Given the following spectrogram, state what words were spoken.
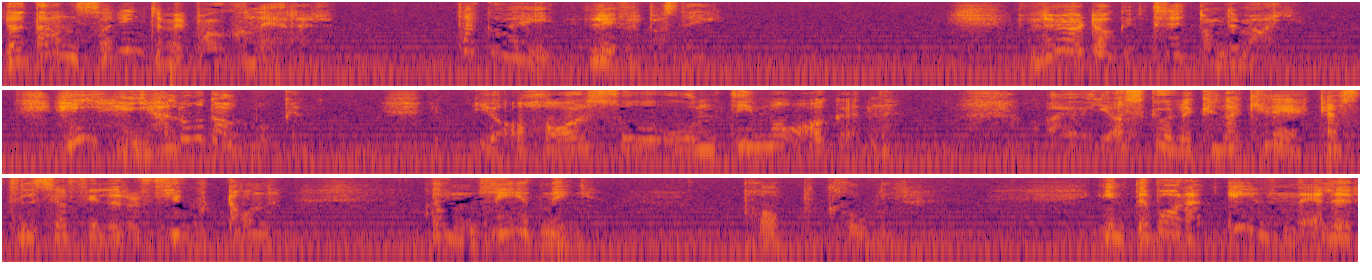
jag dansar inte med pensionärer. Tack och hej, leverpastej. Lördag 13 maj. Hej, hej, hallå dagboken. Jag har så ont i magen. Jag skulle kunna kräkas tills jag fyller 14. Anledning? Popcorn. Inte bara en eller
